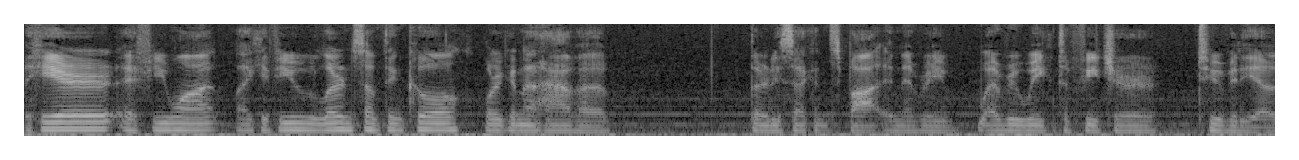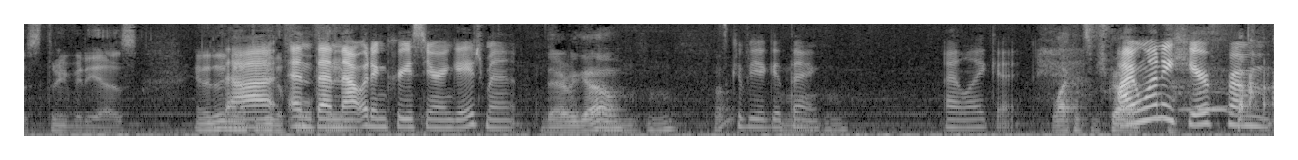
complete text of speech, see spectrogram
here, if you want, like if you learn something cool, we're gonna have a 30 second spot in every every week to feature two videos, three videos, and it doesn't have That to be the full and then thing. that would increase your engagement. There we go. Mhm. This could be a good thing. I like it. Like and subscribe. I want to hear from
